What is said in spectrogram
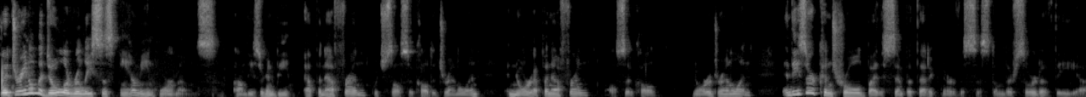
The adrenal medulla releases amine hormones. Um, these are going to be epinephrine, which is also called adrenaline, and norepinephrine, also called noradrenaline. And these are controlled by the sympathetic nervous system. They're sort of the, uh,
